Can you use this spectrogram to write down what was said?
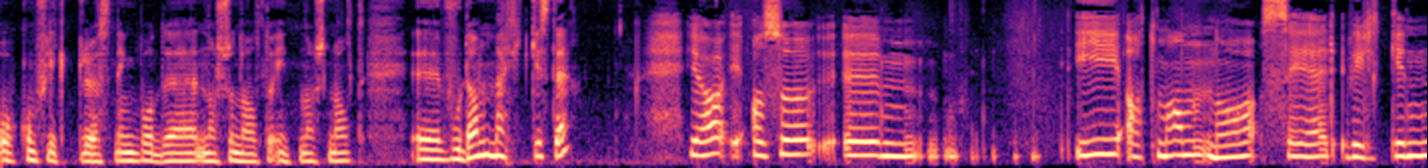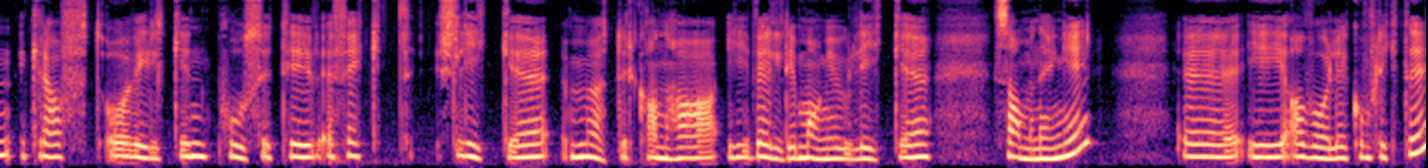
og konfliktløsning både nasjonalt og internasjonalt. Eh, Hvordan merkes det? Ja, altså um, I at man nå ser hvilken kraft og hvilken positiv effekt slike møter kan ha i veldig mange ulike sammenhenger eh, i alvorlige konflikter,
